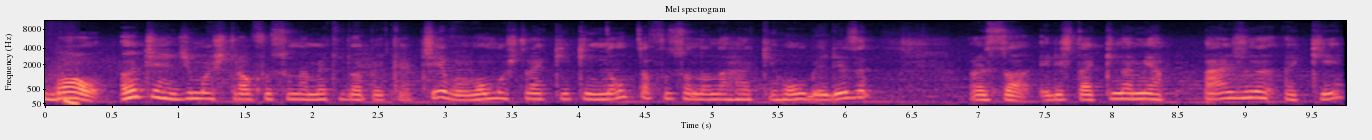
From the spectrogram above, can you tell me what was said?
Bom, antes de mostrar o funcionamento do aplicativo, vou mostrar aqui que não está funcionando a Hack Room, beleza? Olha só, ele está aqui na minha página aqui,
